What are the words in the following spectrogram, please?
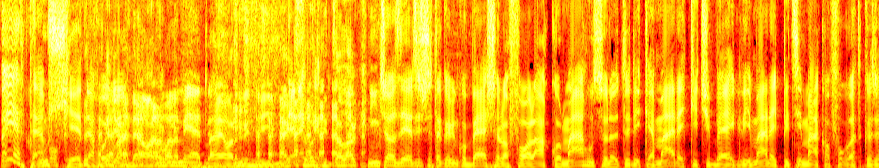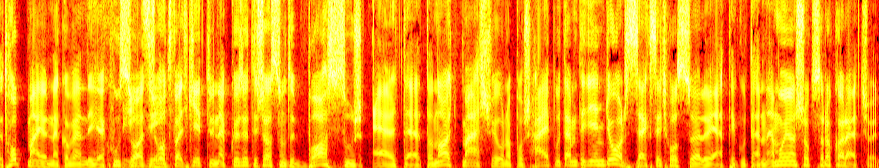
Értem, oké, de hogy... Ne arra, Valami De megszólítalak. nincs az érzésetek, hogy amikor beesel a fal, akkor már 25-e, már egy kicsi beigli, már egy pici máka fogad között. Hopp, már jönnek a vendégek, 26, és ott vagy két ünnep között, és azt mondod, hogy basszus, eltelt. A nagy másfél hónapos hype után, mint egy ilyen gyors szex, egy hosszú előjáték után. Nem olyan sokszor a karácsony?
